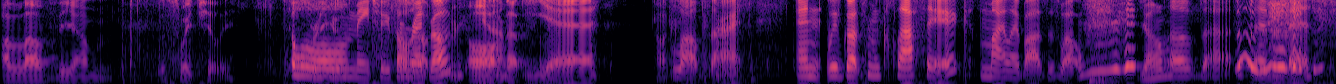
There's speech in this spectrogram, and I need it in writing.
I love the um the sweet chili. oh, me too. From Red Rock. option. Oh, Yeah. that's Yeah, can't love that. Alright. And we've got some classic Milo bars as well. Yum. Love that. They're the best.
